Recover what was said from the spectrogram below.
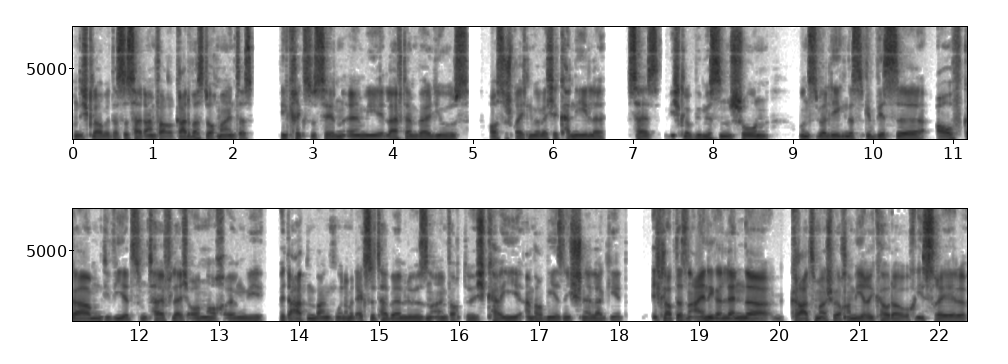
Und ich glaube, das ist halt einfach, gerade was du auch meintest, wie kriegst du es hin, irgendwie Lifetime Values auszusprechen, über welche Kanäle. Das heißt, ich glaube, wir müssen schon uns überlegen, dass gewisse Aufgaben, die wir jetzt zum Teil vielleicht auch noch irgendwie mit Datenbanken oder mit Excel-Tabellen lösen, einfach durch KI einfach wesentlich schneller geht. Ich glaube, dass in einigen Ländern, gerade zum Beispiel auch Amerika oder auch Israel,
